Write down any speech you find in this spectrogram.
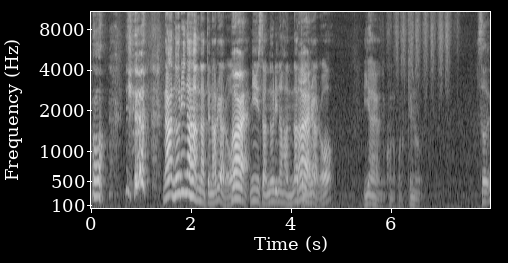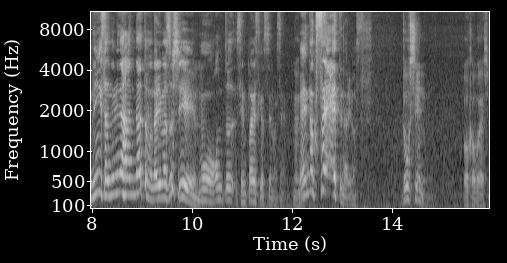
もうな塗りなはんなってなるやろ、はい。兄さん塗りなはんなってなるやろ？嫌、やねこのこの手の。そう兄さん塗りなはんなともなりますし、うん。もう本当先輩ですけどすいません。何？めんどくせえってなります。どうしてんの？若林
